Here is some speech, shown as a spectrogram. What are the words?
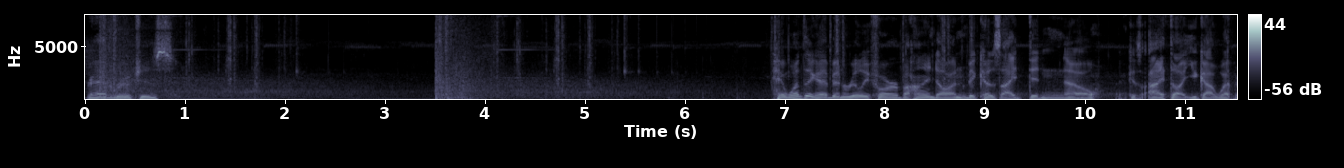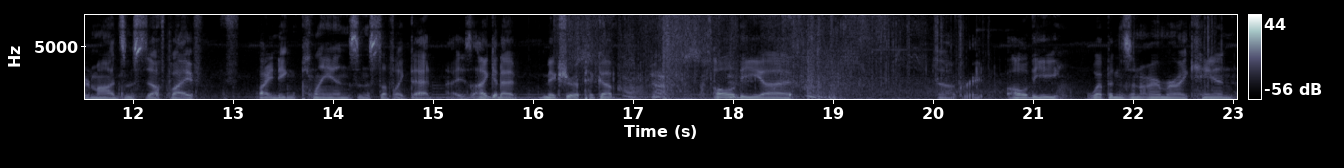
rad roaches. Hey, one thing I've been really far behind on because I didn't know, because I thought you got weapon mods and stuff by finding plans and stuff like that, is I gotta make sure I pick up all the, uh, oh great, all the weapons and armor I can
